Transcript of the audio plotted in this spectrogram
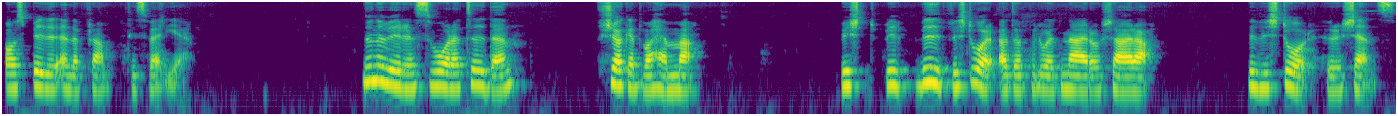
och sprider ända fram till Sverige. Nu när vi är i den svåra tiden, försök att vara hemma. Vi, vi, vi förstår att du har förlorat nära och kära. Vi förstår hur det känns.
